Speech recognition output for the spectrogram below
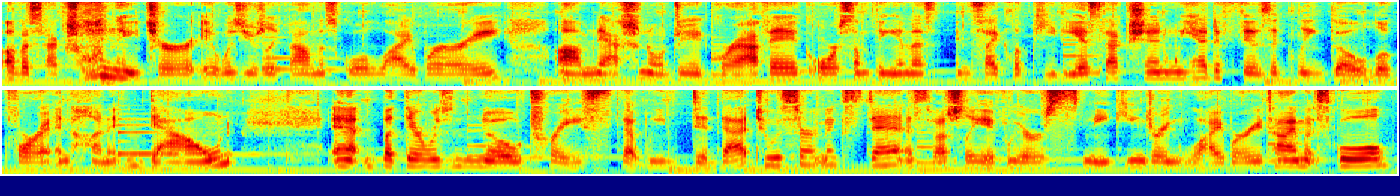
of a sexual nature, it was usually found in the school library, um, National Geographic, or something in the encyclopedia section. We had to physically go look for it and hunt it down. And, but there was no trace that we did that to a certain extent, especially if we were sneaking during library time at school.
